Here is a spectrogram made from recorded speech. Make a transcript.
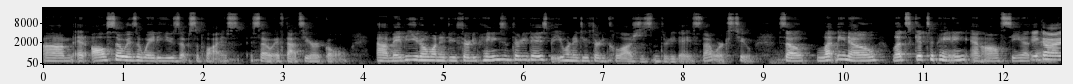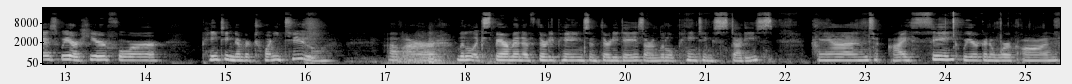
Um, it also is a way to use up supplies. So if that's your goal. Uh, maybe you don't want to do 30 paintings in 30 days, but you want to do 30 collages in 30 days. That works too. So let me know. Let's get to painting and I'll see you Hey guys, we are here for painting number 22 of our little experiment of 30 paintings in 30 days, our little painting studies. And I think we are gonna work on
